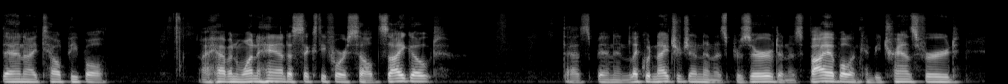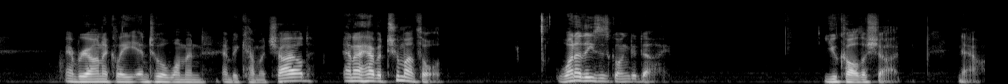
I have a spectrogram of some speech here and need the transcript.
then I tell people I have in one hand a 64 celled zygote that's been in liquid nitrogen and is preserved and is viable and can be transferred embryonically into a woman and become a child. And I have a two month old. One of these is going to die. You call the shot. Now,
